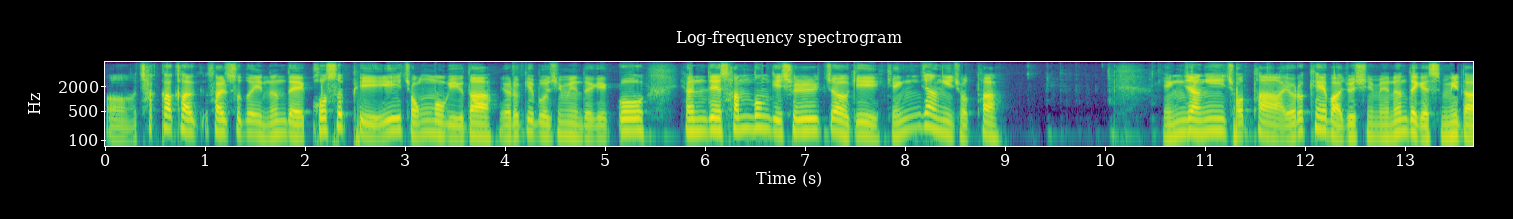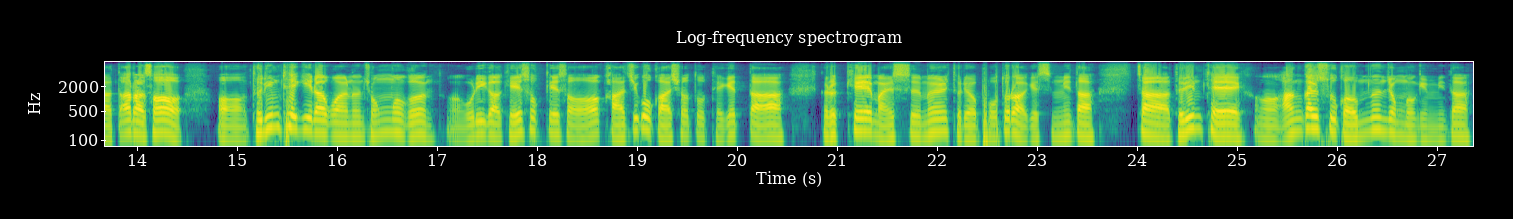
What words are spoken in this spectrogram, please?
어, 착각할 수도 있는데 코스피 종목이다. 이렇게 보시면 되겠고 현재 3분기 실적이 굉장히 좋다. 굉장히 좋다. 이렇게 봐주시면 되겠습니다. 따라서 어, 드림텍이라고 하는 종목은 어, 우리가 계속해서 가지고 가셔도 되겠다. 그렇게 말씀을 드려보도록 하겠습니다. 자, 드림텍 어, 안 갈 수가 없는 종목입니다.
